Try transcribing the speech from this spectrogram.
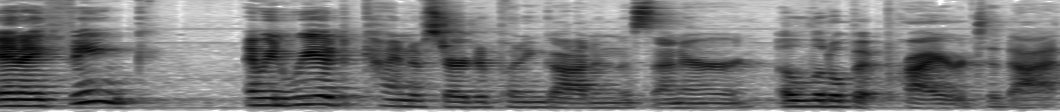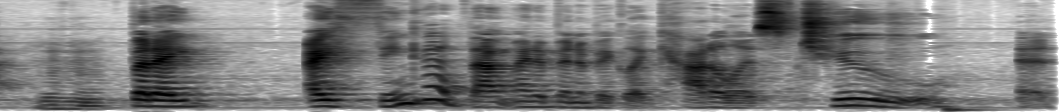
And I think, I mean, we had kind of started putting God in the center a little bit prior to that. Hmm but i i think that that might have been a big like catalyst to it.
